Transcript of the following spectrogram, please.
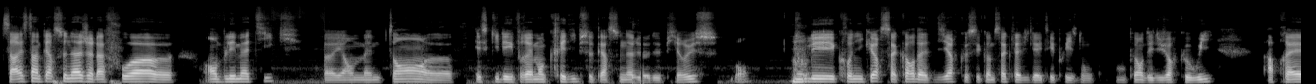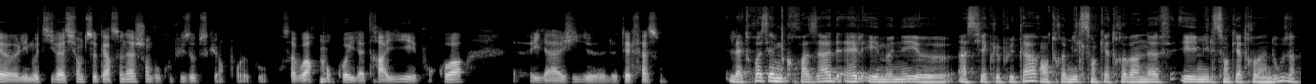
ça reste un personnage à la fois emblématique et en même temps, est-ce qu'il est vraiment crédible ce personnage de, de Pyrrhus? Bon, tous mm. les chroniqueurs s'accordent à dire que c'est comme ça que la ville a été prise. Donc on peut en déduire que oui. Après, euh, les motivations de ce personnage sont beaucoup plus obscures pour le coup, pour savoir mm. pourquoi il a trahi et pourquoi euh, il a agi de, telle façon. La troisième croisade, elle, est menée euh, un siècle plus tard, entre 1189 et 1192.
